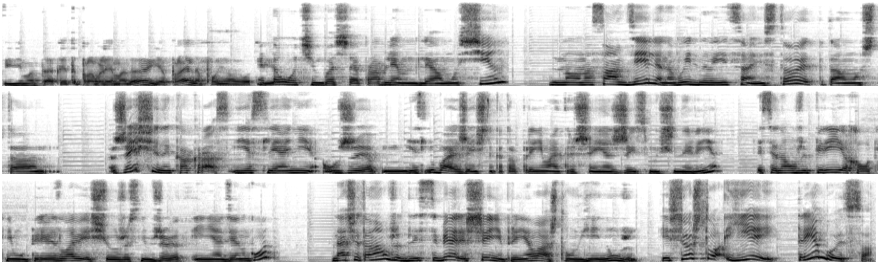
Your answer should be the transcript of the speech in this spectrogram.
Видимо, так. Это проблема, да? Я правильно понял? Вот это я... очень большая проблема для мужчин. Но на самом деле на выеденного яйца не стоит, потому что женщины как раз, если они уже, если любая женщина, которая принимает решение жить с мужчиной или нет, если она уже переехала к нему, перевезла вещи, уже с ним живет и не один год, значит, она уже для себя решение приняла, что он ей нужен. И все, что ей требуется,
